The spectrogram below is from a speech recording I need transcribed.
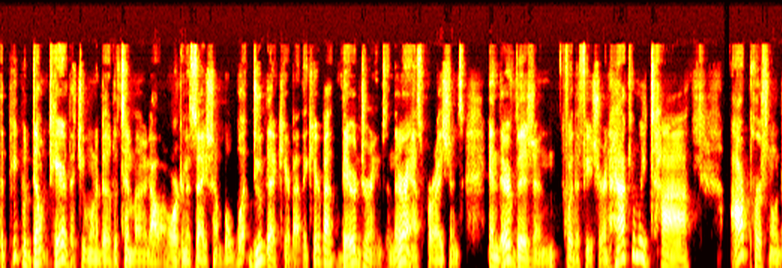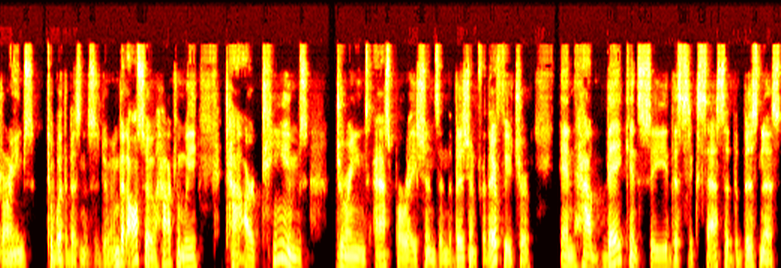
the people don't care that you want to build a $10 million organization, but what do they care about? They care about their dreams and their aspirations and their vision for the future. And how can we tie our personal dreams to what the business is doing, but also how can we tie our team's dreams, aspirations, and the vision for their future and how they can see the success of the business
